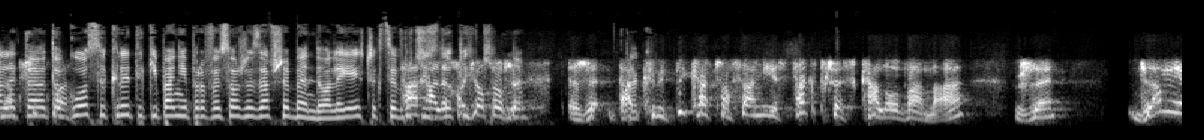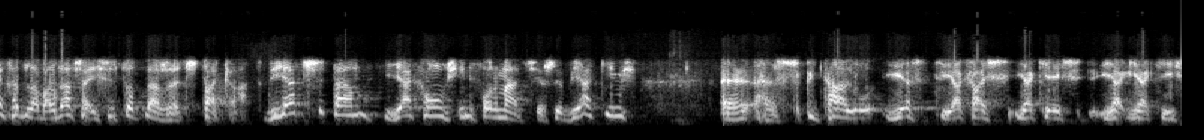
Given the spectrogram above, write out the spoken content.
ale to, to przykład- głosy krytyki, panie profesorze, zawsze będą, ale ja jeszcze chcę wrócić tak, ale do chodzi tych... o to, że, że ta krytyka czasami jest tak przeskalowana, że dla mnie jako dla badacza jest istotna rzecz taka. Gdy ja czytam jakąś informację, że w jakimś e, szpitalu jest jakaś, jakieś, jak, jakiś,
